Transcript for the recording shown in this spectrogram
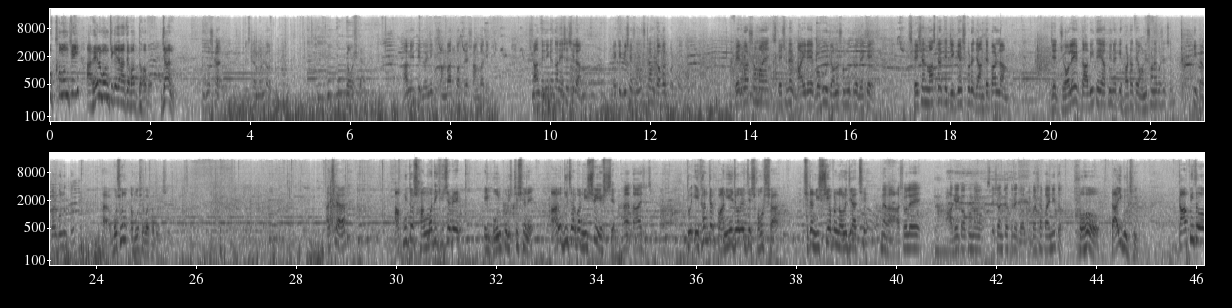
মুখ্যমন্ত্রী আর রেলমন্ত্রীকে জানাতে বাধ্য হব। যান। নমস্কার মিস্টার মণ্ডল। নমস্কার। আমি একটি দৈনিক সংবাদপত্রের সাংবাদিক। শান্তিনিকেতন এসেছিলাম একটি বিশেষ অনুষ্ঠান কভার করতে। ফেরবার সময় স্টেশনের বাইরে বহু জনসমুদ্র দেখে স্টেশন মাস্টারকে জিজ্ঞেস করে জানতে পারলাম যে জলের দাবিতে আপনি নাকি হঠাৎ অনশনে বসেছেন। কি ব্যাপার বলুন তো? হ্যাঁ বসুন বসে কথা বলছি। আচ্ছা আপনি তো সাংবাদিক হিসেবে এই বোলপুর স্টেশনে আরও দু চারবার নিশ্চয়ই এসছেন। হ্যাঁ তা এসেছি। তো এখানকার পানীয় জলের যে সমস্যা সেটা নিশ্চয়ই আপনার নলেজে আছে? না না আসলে আগে কখনো স্টেশন চত্বরে জল পিপাসা পাইনি তো? ও তাই বুঝি। তা আপনি তো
